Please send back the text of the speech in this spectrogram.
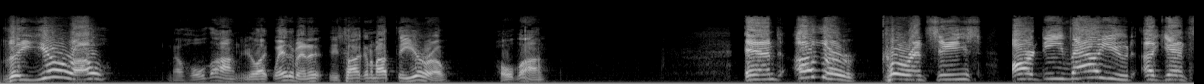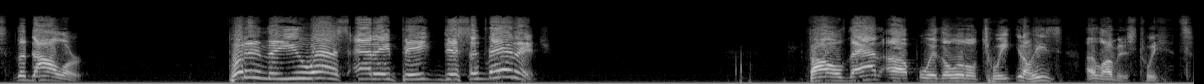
The euro, now hold on. You're like, wait a minute. He's talking about the euro. Hold on. And other currencies are devalued against the dollar putting the U.S. at a big disadvantage. Followed that up with a little tweet. You know, he's, I love his tweets.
